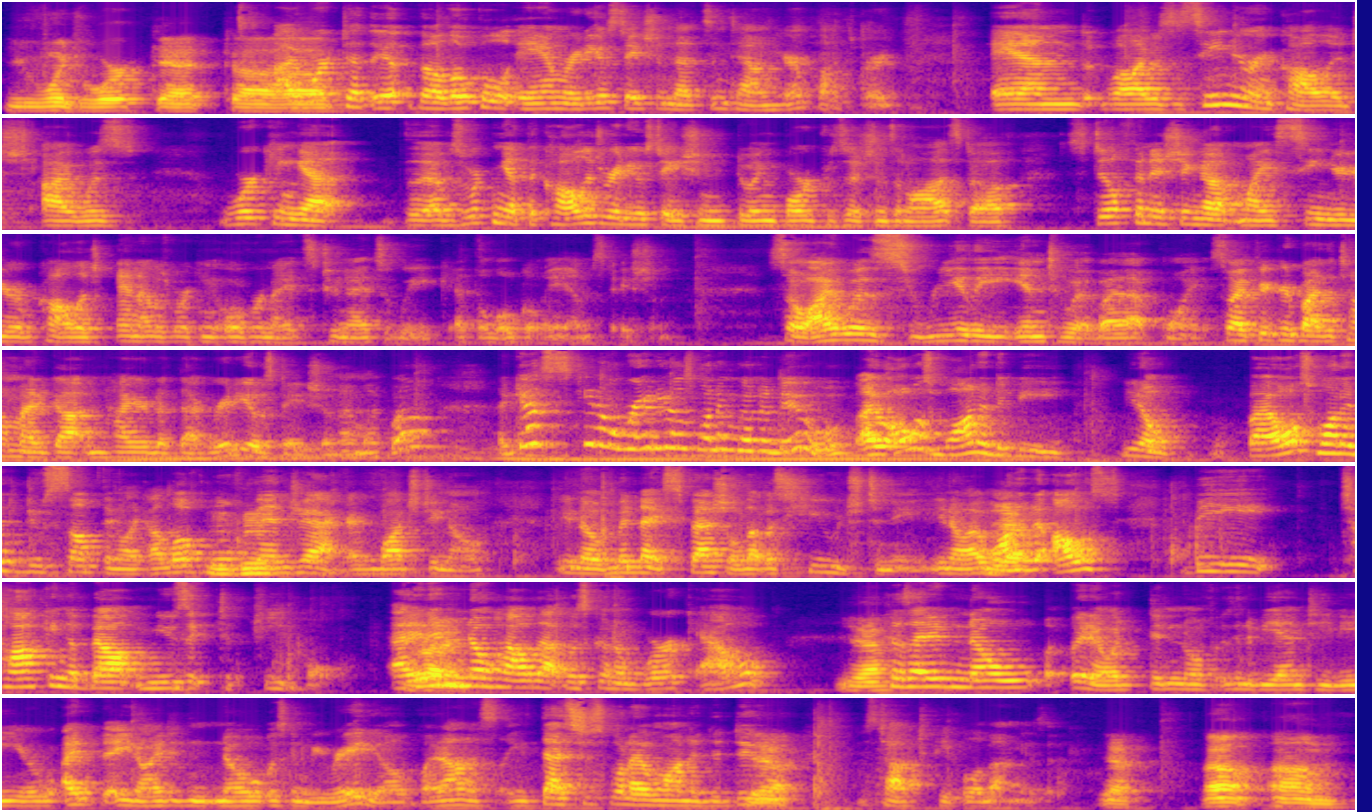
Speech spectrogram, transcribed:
you went to work at. Uh, I worked at the, the local AM radio station that's in town here in Plattsburgh, and while I was a senior in college, I was working at I was working at the college radio station doing board positions and all that stuff. Still finishing up my senior year of college, and I was working overnights two nights a week at the local AM station. So I was really into it by that point. So I figured by the time I'd gotten hired at that radio station, I'm like, well, I guess you know, radio's what I'm going to do. I always wanted to be, you know, I always wanted to do something. Like I love mm-hmm. Wolfman Jack. I watched, you know, you know, Midnight Special. That was huge to me. You know, I wanted to always be talking about music to people. I Right. didn't know how that was going to work out Yeah. because I didn't know, you know, I didn't know if it was going to be MTV or I, you know, I didn't know it was going to be radio. Quite honestly, that's just what I wanted to do. Yeah. Was talk to people about music. Yeah. Well, um,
